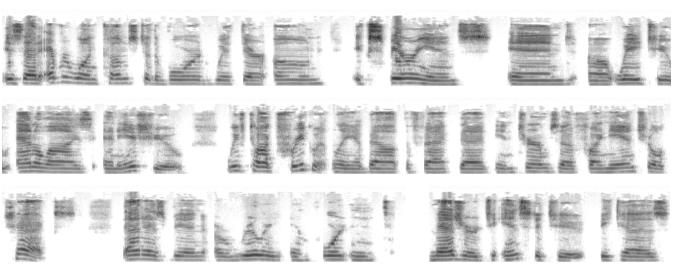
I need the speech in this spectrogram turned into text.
is that everyone comes to the board with their own experience and uh, way to analyze an issue. We've talked frequently about the fact that in terms of financial checks, that has been a really important measure to institute because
